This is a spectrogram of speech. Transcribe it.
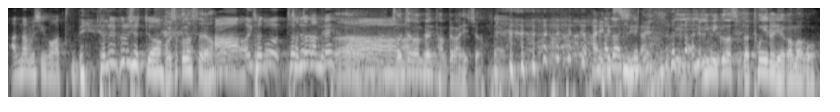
안 남으신 것 같은데. 담배 끊으셨죠? 벌써 끊었어요 아, 어, 전- 이거 전자담배? 전자담배? 아, 아, 전자담배는 담배가 아니죠 알겠습니다. 이- 이미 끊었습니다 통일을 예감하고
